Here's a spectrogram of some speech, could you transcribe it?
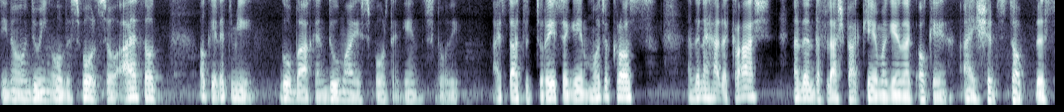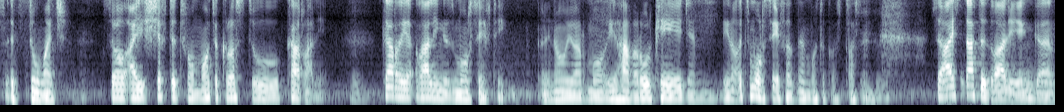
you know doing all the sports. So i thought okay let me go back and do my sport again slowly. I started to race again motocross and then i had a crash and then the flashback came again like okay i should stop this. It's too much. So i shifted from motocross to car rallying car rallying is more safety. You know, you are more, you have a roll cage, and you know it's more safer than motocross. Trust me. Mm-hmm. So I started rallying, and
